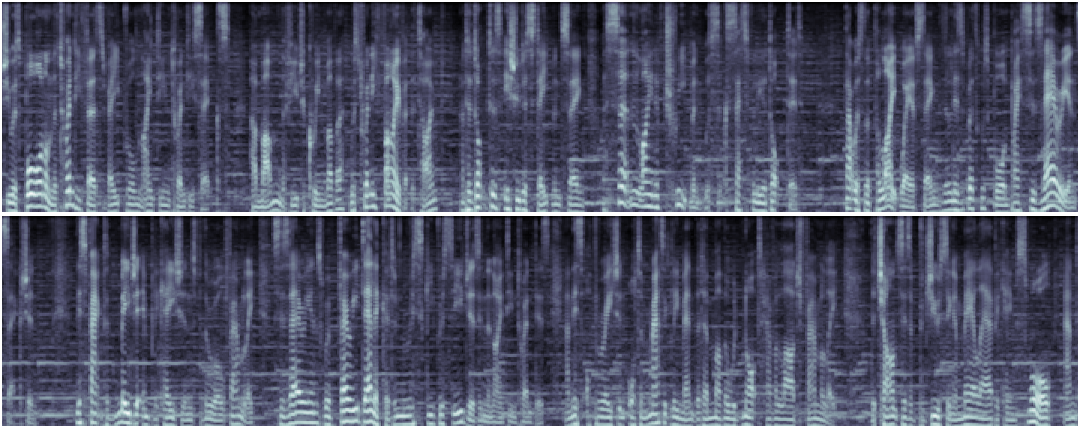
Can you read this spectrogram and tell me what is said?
She was born on the 21st of April 1926. Her mum, the future Queen Mother, was 25 at the time, and her doctors issued a statement saying a certain line of treatment was successfully adopted. That was the polite way of saying that Elizabeth was born by caesarean section. This fact had major implications for the royal family. Caesareans were very delicate and risky procedures in the 1920s, and this operation automatically meant that her mother would not have a large family. The chances of producing a male heir became small, and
